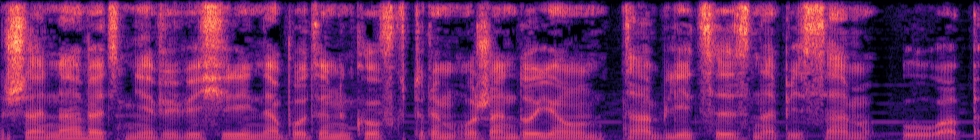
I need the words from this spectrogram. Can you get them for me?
że nawet nie wywiesili na budynku, w którym urzędują, tablicy z napisem UOP.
